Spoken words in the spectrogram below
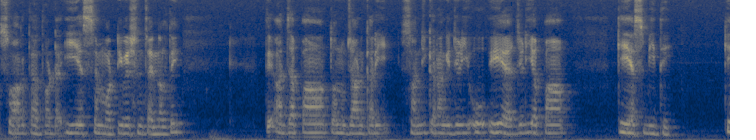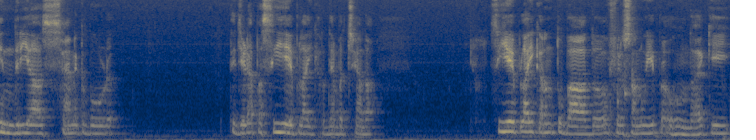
ਸਵਾਗਤ ਹੈ ਤੁਹਾਡਾ ESM ਮੋਟੀਵੇਸ਼ਨ ਚੈਨਲ ਤੇ। ਤੇ ਅੱਜ ਆਪਾਂ ਤੁਹਾਨੂੰ ਜਾਣਕਾਰੀ ਸਾਂਝੀ ਕਰਾਂਗੇ ਜਿਹੜੀ ਉਹ ਇਹ ਹੈ, ਜਿਹੜੀ ਆਪਾਂ KSB ਤੇ, ਕੇਂਦਰੀਆ ਸੈਨਿਕ ਬੋਰਡ ਤੇ ਜਿਹੜਾ ਆਪਾਂ CA ਅਪਲਾਈ ਕਰਦੇ ਆ ਬੱਚਿਆਂ ਦਾ। CA ਅਪਲਾਈ ਕਰਨ ਤੋਂ ਬਾਅਦ ਫਿਰ ਸਾਨੂੰ ਇਹ ਹੁੰਦਾ ਹੈ ਕਿ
